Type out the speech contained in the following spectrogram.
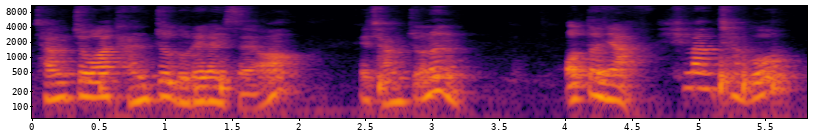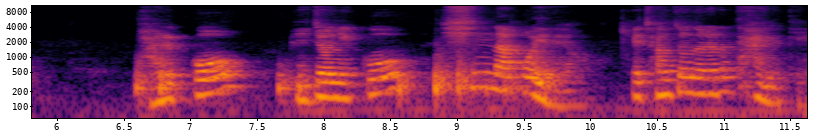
장조와 단조 노래가 있어요. 장조는 어떠냐? 희망차고 밝고 비전 있고 신나고 이래요. 장조 노래는 다 이렇게.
